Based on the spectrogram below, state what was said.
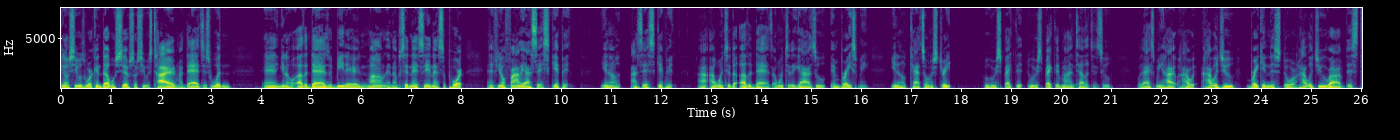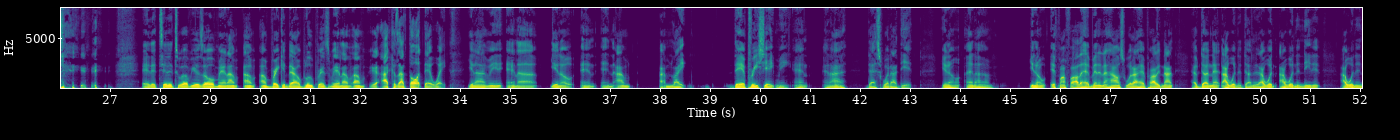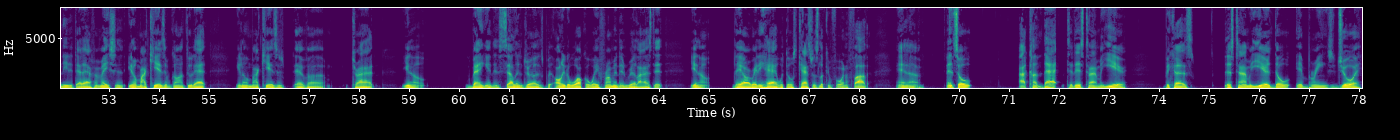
you know, she was working double shifts, so she was tired. My dad just wouldn't. And, you know, other dads would be there and mom, and I'm sitting there seeing that support. And if, you know, finally I said, skip it. You know, I said, skip it. I, I went to the other dads. I went to the guys who embraced me, you know, cats on the street who respected, who respected my intelligence, who would ask me, how, how, how would you break in this store? How would you rob this? and at 10 and 12 years old, man, I'm, I'm, I'm breaking down blueprints, man. I'm, I'm, I, cause I thought that way, you know what I mean? And, uh, you know, and, and I'm, I'm like, they appreciate me and, and I, that's what I did, you know, and, um, you know, if my father had been in the house, would I have probably not have done that? I wouldn't have done it. I wouldn't, I wouldn't have needed, I wouldn't have needed that affirmation. You know, my kids have gone through that. You know, my kids have, have uh, tried, you know, banging and selling drugs, but only to walk away from it and realize that, you know, they already had what those cats was looking for in a father. And uh, and so I come back to this time of year because this time of year, though it brings joy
